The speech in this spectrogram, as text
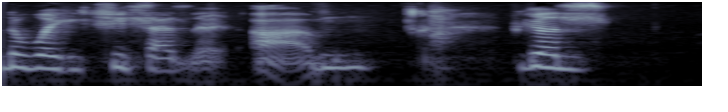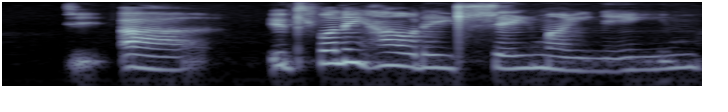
The way she says it. Um, because uh, it's funny how they say my name.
